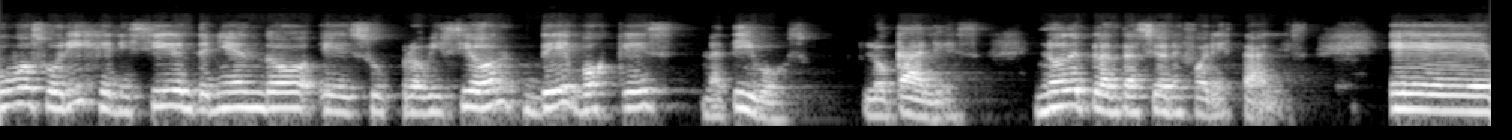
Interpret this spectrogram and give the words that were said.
tuvo su origen y siguen teniendo eh, su provisión de bosques nativos, locales, no de plantaciones forestales. Eh,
